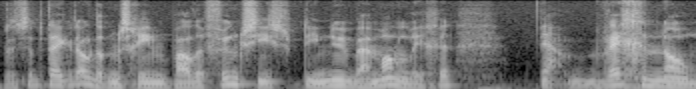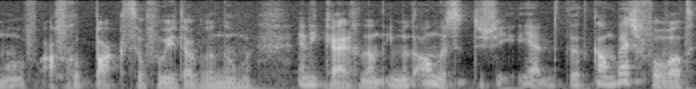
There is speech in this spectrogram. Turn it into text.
Dus dat betekent ook dat misschien bepaalde functies die nu bij mannen liggen, ja, weggenomen of afgepakt, of hoe je het ook wil noemen. En die krijgen dan iemand anders. Dus ja, dat kan best voor wat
